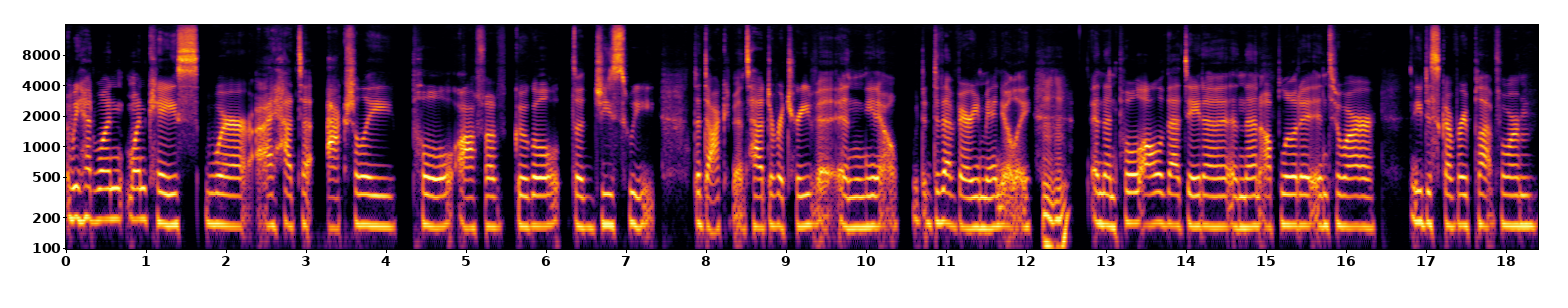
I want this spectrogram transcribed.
We had one one case where I had to actually pull off of Google the G Suite, the documents, had to retrieve it. And, you know, we did that very manually mm-hmm. and then pull all of that data and then upload it into our e-discovery platform.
